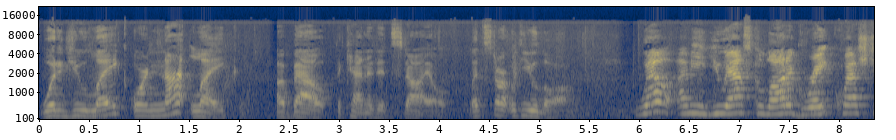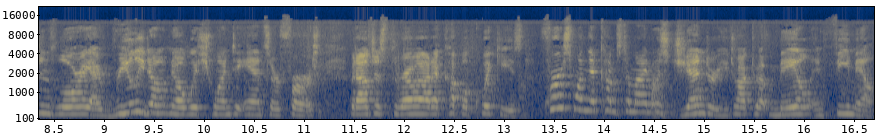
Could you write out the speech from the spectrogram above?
What did you like or not like about the candidate style? Let's start with you, Law. Well, I mean, you ask a lot of great questions, Lori. I really don't know which one to answer first, but I'll just throw out a couple quickies. First one that comes to mind was gender. You talked about male and female.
